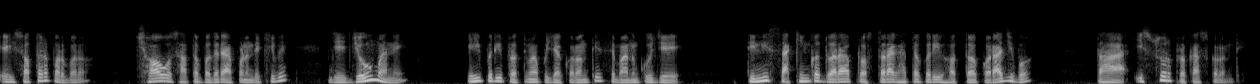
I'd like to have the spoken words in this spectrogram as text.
ଏହି ସତର ପର୍ବର ଛଅ ଓ ସାତ ପଦରେ ଆପଣ ଦେଖିବେ ଯେ ଯେଉଁମାନେ ଏହିପରି ପ୍ରତିମା ପୂଜା କରନ୍ତି ସେମାନଙ୍କୁ ଯେ ତିନି ସାକ୍ଷୀଙ୍କ ଦ୍ୱାରା ପ୍ରସ୍ତରାଘାତ କରି ହତ କରାଯିବ ତାହା ଈଶ୍ୱର ପ୍ରକାଶ କରନ୍ତି।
